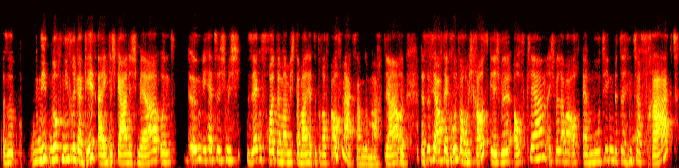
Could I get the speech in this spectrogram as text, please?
Also nie, noch niedriger geht eigentlich gar nicht mehr. Und irgendwie hätte ich mich sehr gefreut, wenn man mich da mal hätte darauf aufmerksam gemacht. Ja, und das ist ja auch der Grund, warum ich rausgehe. Ich will aufklären, ich will aber auch ermutigen, bitte hinterfragt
